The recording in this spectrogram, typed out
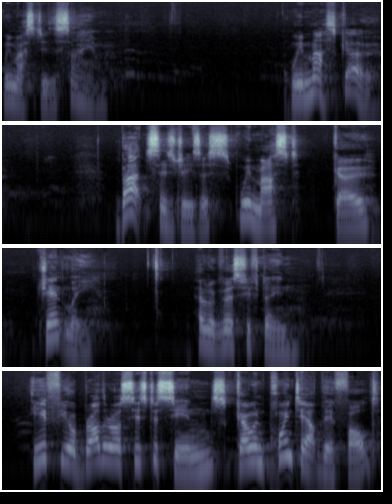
we must do the same. We must go. But, says Jesus, we must go gently. Have a look, verse 15. If your brother or sister sins, go and point out their fault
